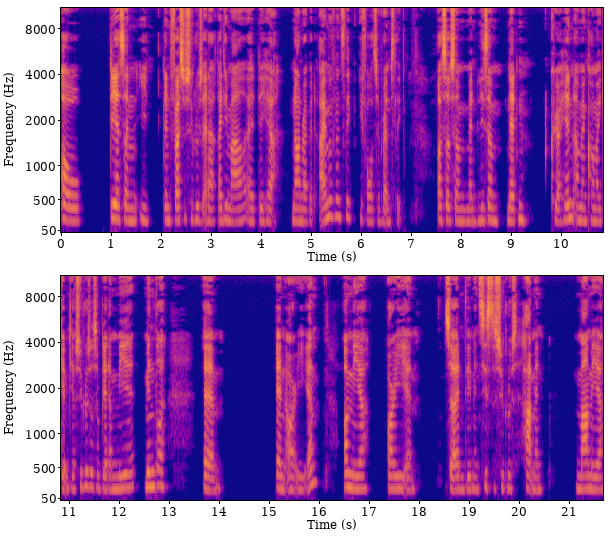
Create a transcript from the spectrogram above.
Og det er sådan, i den første cyklus er der rigtig meget af det her non-rapid eye movement sleep i forhold til REM sleep. Og så som man ligesom natten kører hen, og man kommer igennem de her cykluser, så bliver der mere, mindre øhm, NREM og mere REM. Så at ved min sidste cyklus har man meget mere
